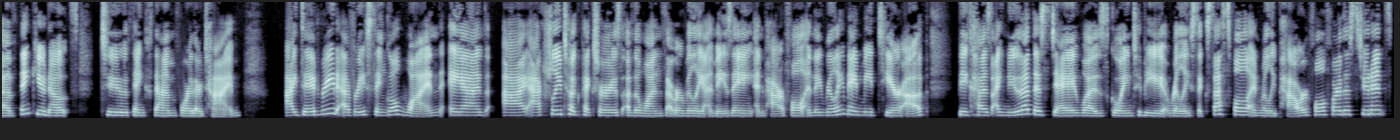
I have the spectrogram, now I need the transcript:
of thank you notes to thank them for their time. I did read every single one and I actually took pictures of the ones that were really amazing and powerful, and they really made me tear up because I knew that this day was going to be really successful and really powerful for the students.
